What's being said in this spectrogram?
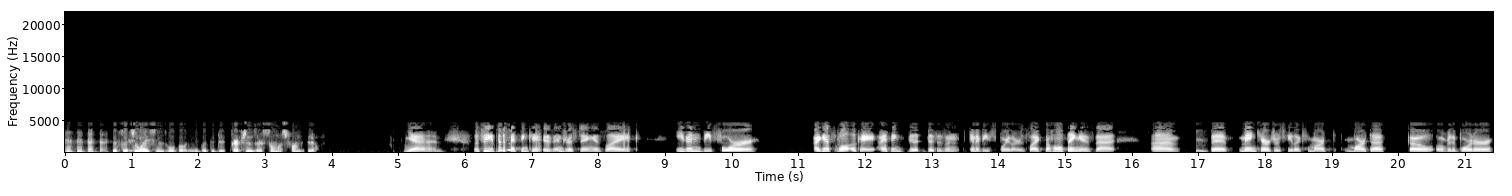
The situations will bug me, but the descriptions are so much fun to do. Yeah. Well, see, this I think is interesting is like even before. I guess. Well, okay. I think that this isn't going to be spoilers. Like the whole thing is that um, the main characters, Felix and Mar- Marta, go over the border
